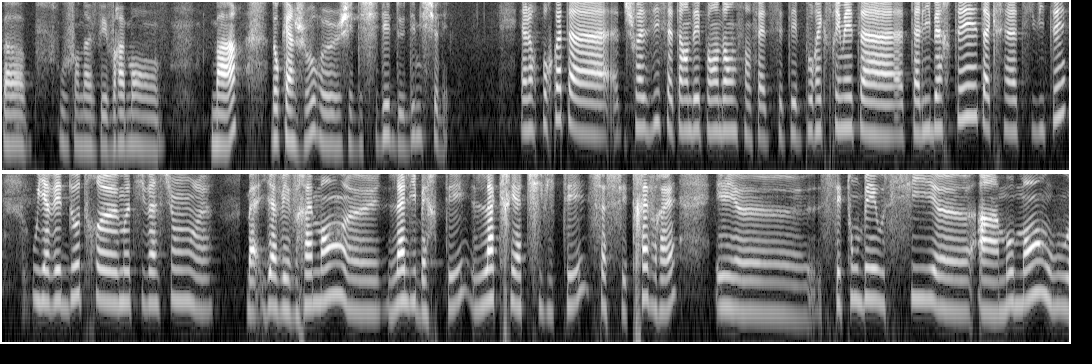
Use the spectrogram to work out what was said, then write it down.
bah, où j'en avais vraiment marre, donc un jour, euh, j'ai décidé de démissionner. Et alors pourquoi tu as choisi cette indépendance en fait? C'était pour exprimer ta, liberté, ta créativité, ou il y avait d'autres motivations bah, il y avait vraiment euh, la liberté, la créativité, ça c'est très vrai. Et euh, c'est tombé aussi euh, à un moment où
